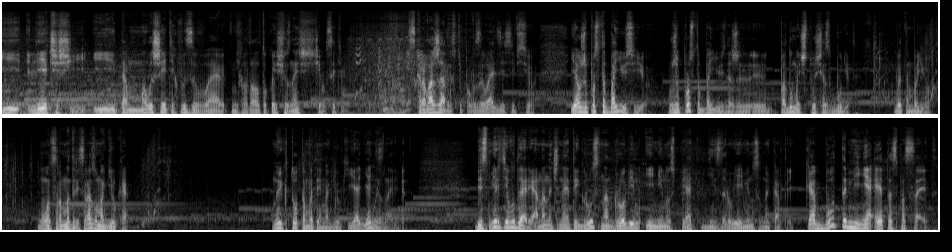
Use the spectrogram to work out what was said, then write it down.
И лечащие, и там малышей этих вызывают. Не хватало только еще, знаешь, с чем с этим? С кровожадностью повызывать здесь и все Я уже просто боюсь ее Уже просто боюсь даже э, подумать, что сейчас будет В этом бою. Ну вот, смотри, сразу могилка. Ну и кто там в этой могилке, я, я не знаю, ребят. Бессмертие в ударе. Она начинает игру с надгробием и минус 5 дней здоровья и минус одной картой. Как будто меня это спасает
